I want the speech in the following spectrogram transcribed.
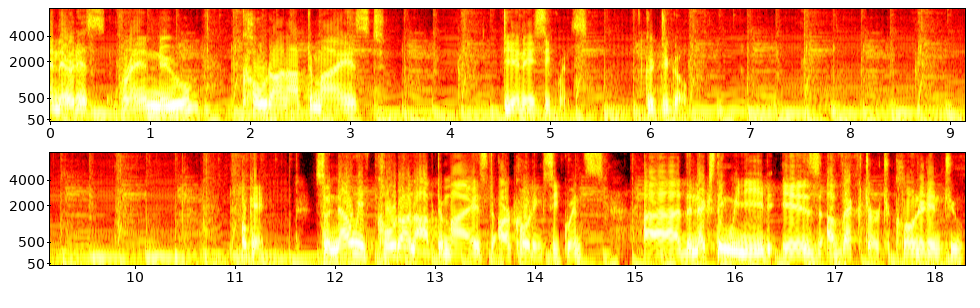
And there it is, brand new codon optimized DNA sequence. Good to go. Okay, so now we've codon optimized our coding sequence. Uh, the next thing we need is a vector to clone it into.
